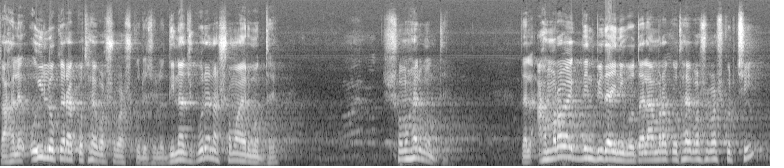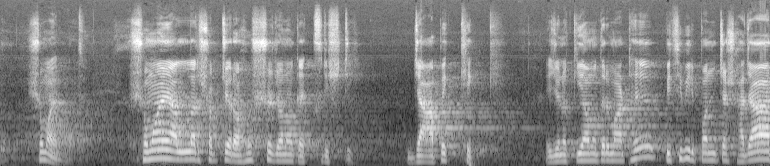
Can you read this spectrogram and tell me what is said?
তাহলে ওই লোকেরা কোথায় বসবাস করেছিল? দিনাজপুরে না সময়ের মধ্যে? সময়ের মধ্যে। তাহলে আমরাও একদিন বিদায় নিব, তাহলে আমরা কোথায় বসবাস করছি? সময়ের মধ্যে। সময় আল্লাহর সবচেয়ে রহস্যজনক এক সৃষ্টি, যা আপেক্ষিক। এই জন্য কিয়ামতের মাঠে পৃথিবীর পঞ্চাশ হাজার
